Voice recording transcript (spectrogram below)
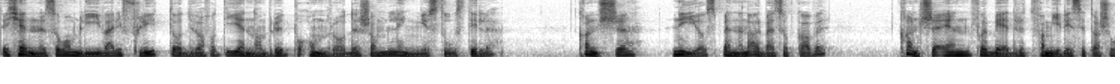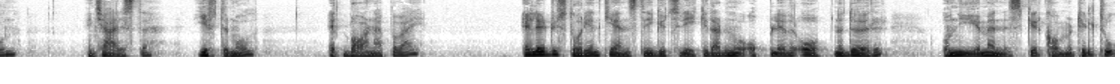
Det kjennes som om livet er i flyt, og du har fått gjennombrudd på områder som lenge sto stille. Kanskje nye og spennende arbeidsoppgaver. Kanskje en forbedret familiesituasjon. En kjæreste. Giftermål. Et barn er på vei. Eller du står i en tjeneste i Guds rike der du nå opplever åpne dører og nye mennesker kommer til tro.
